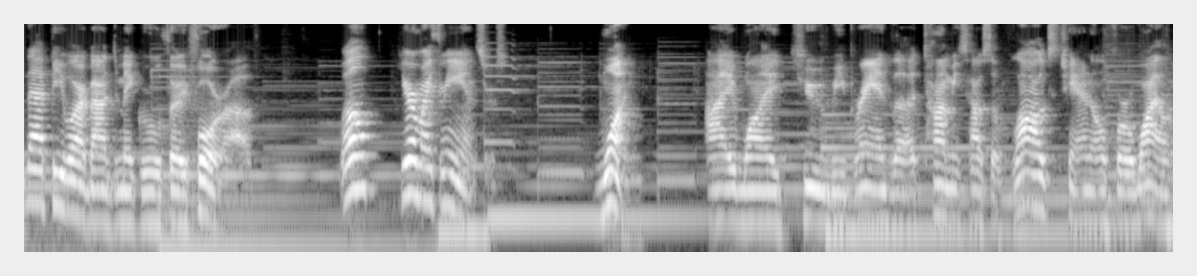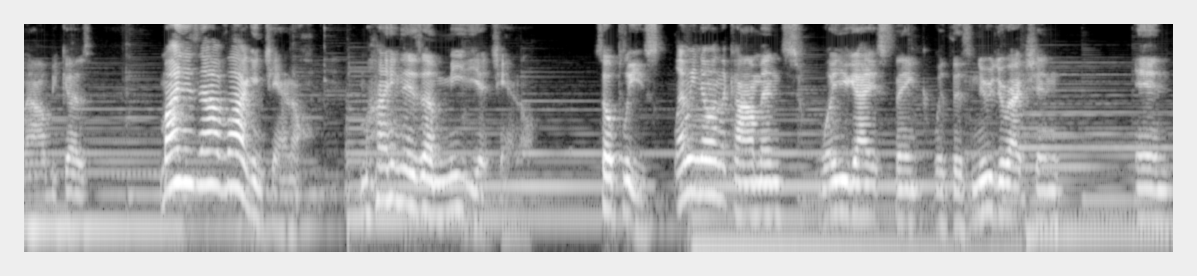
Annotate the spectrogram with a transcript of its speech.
that people are bound to make Rule 34 of? Well, here are my three answers. 1. I wanted to rebrand the Tommy's House of Vlogs channel for a while now because mine is not a vlogging channel. Mine is a media channel. So please, let me know in the comments what you guys think with this new direction in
